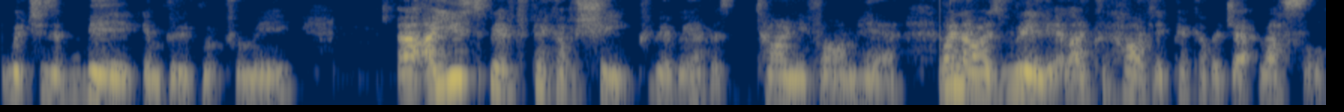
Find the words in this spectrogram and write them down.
which is a big improvement for me. Uh, I used to be able to pick up a sheep. We have a tiny farm here. When I was really ill, I could hardly pick up a Jack Russell,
